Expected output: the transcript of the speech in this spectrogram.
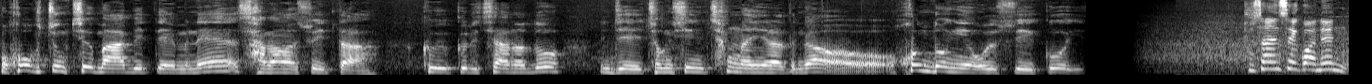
호흡 중추 마비 때문에 사망할 수 있다. 그 그렇지 않아도 이제 정신 착란이라든가 어, 혼동이 올 수 있고 부산세관은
